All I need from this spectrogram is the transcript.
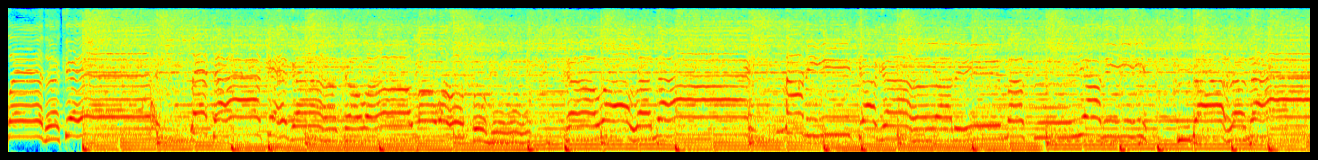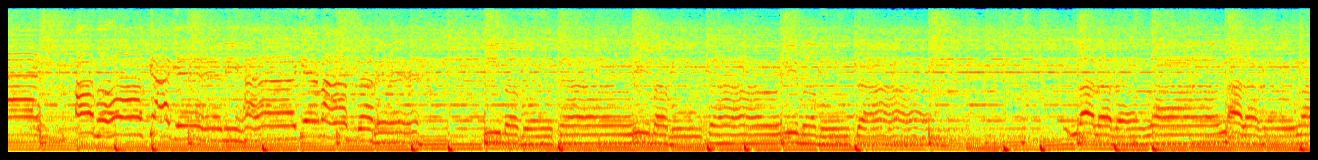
れだけ背丈が変わろうとも変わらない。何かがありますように。くだらない。面影に励まされ。今も歌う今も歌う今も歌う。ララララララララ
